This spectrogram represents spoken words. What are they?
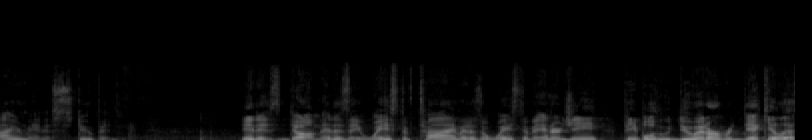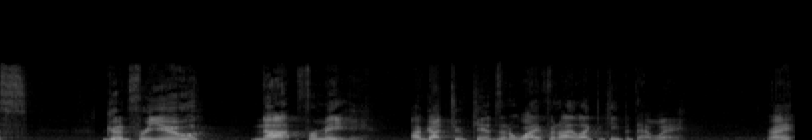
Ironman is stupid. It is dumb. It is a waste of time. It is a waste of energy. People who do it are ridiculous. Good for you, not for me. I've got two kids and a wife, and I like to keep it that way. Right?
